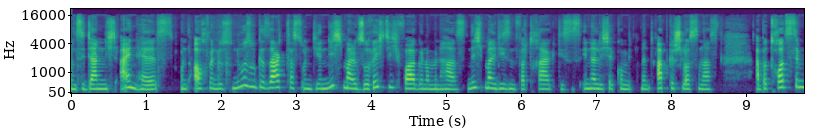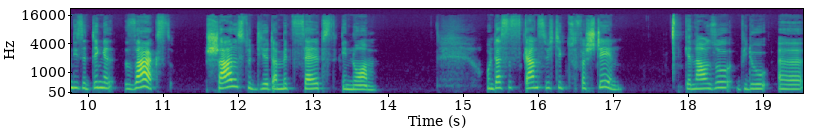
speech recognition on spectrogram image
und sie dann nicht einhältst und auch wenn du es nur so gesagt hast und dir nicht mal so richtig vorgenommen hast, nicht mal diesen Vertrag, dieses innerliche Commitment abgeschlossen hast, aber trotzdem diese Dinge sagst, schadest du dir damit selbst enorm. Und das ist ganz wichtig zu verstehen. Genauso wie du, äh,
